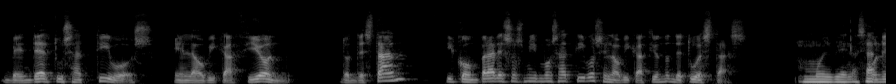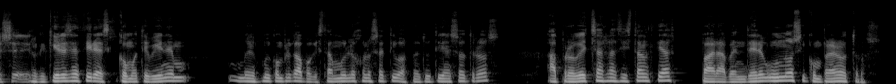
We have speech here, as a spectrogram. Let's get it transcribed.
vender tus activos en la ubicación donde están y comprar esos mismos activos en la ubicación donde tú estás. Muy bien, o sea, lo que quieres decir es, como te vienen es muy complicado porque están muy lejos los activos, pero tú tienes otros, aprovechas las distancias para vender unos y comprar otros.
